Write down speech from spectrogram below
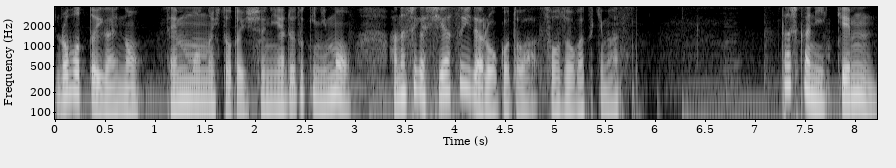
ロボット以外の専門の人と一緒にやるときにも話がしやすいだろうことは想像がつきます。確かに一見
